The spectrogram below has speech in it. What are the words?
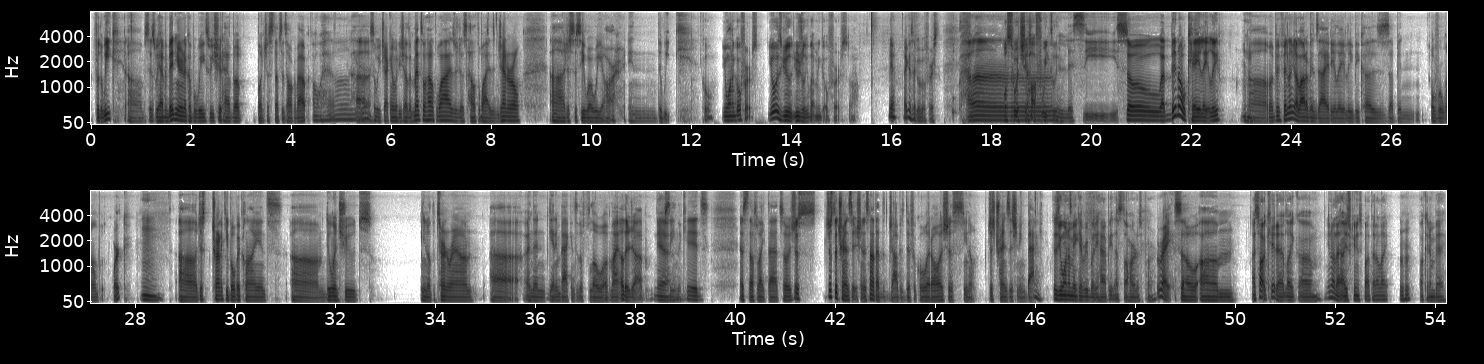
for the week. Um, since we haven't been here in a couple weeks, we should have a bunch of stuff to talk about. Oh hell yeah. Uh, so we check in with each other mental health wise or just health wise in general, uh, just to see where we are in the week. cool. You want to go first? You always usually let me go first. So Yeah, I guess I could go first. Uh, We'll switch it off weekly. Let's see. So I've been okay lately. Um, I've been feeling a lot of anxiety lately because I've been overwhelmed with work. Uh, just trying to keep up with clients, um, doing shoots, you know, the turnaround, uh, and then getting back into the flow of my other job. Yeah. seeing the kids and stuff like that. So it's just just a transition. It's not that the job is difficult at all. It's just you know just transitioning back. because you want to make everybody happy. That's the hardest part. Right. So um I saw a kid at like um you know that ice cream spot that I like, Bucket and Bay,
